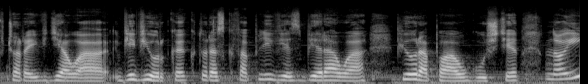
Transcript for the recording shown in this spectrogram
wczoraj widziała wiewiórkę, która skwapliwie zbierała pióra po Augustie, no i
